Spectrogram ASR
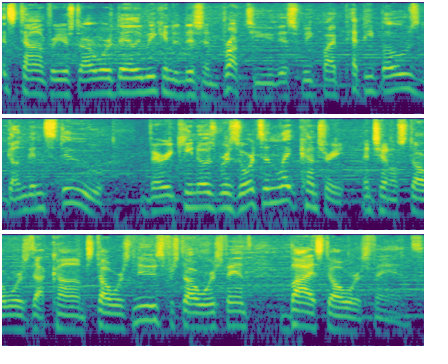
It's time for your Star Wars Daily Weekend Edition, brought to you this week by Peppy Bo's Gungan Stew, Varykino's Resorts in Lake Country, and ChannelStarWars.com. Star Wars news for Star Wars fans by Star Wars fans.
